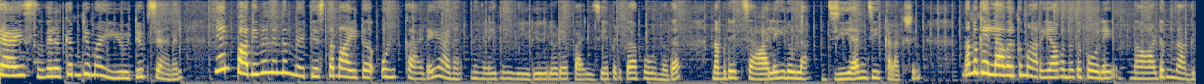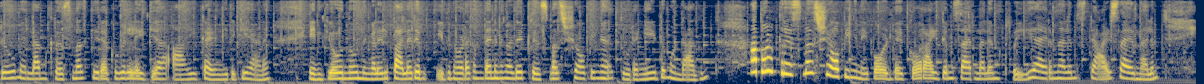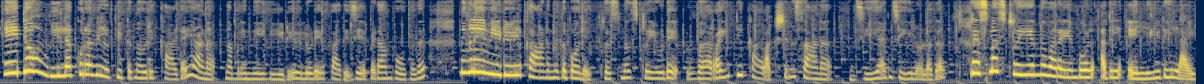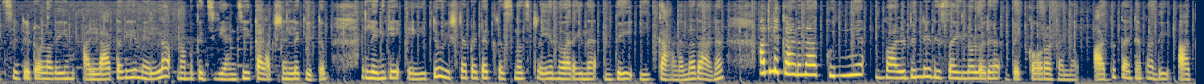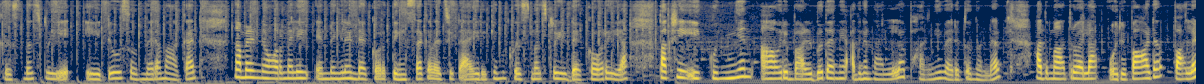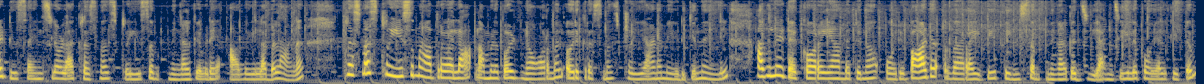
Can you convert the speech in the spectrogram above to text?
Viewers welcome to my YouTube channel ഞാൻ പതിവിൽ നിന്നും വ്യത്യസ്തമായിട്ട് ഒരു കടയാണ് നിങ്ങളെ ഇന്ന് ഈ വീഡിയോയിലൂടെ പരിചയപ്പെടുത്താൻ പോകുന്നത്. നമ്മുടെ ചാലയിലുള്ള ജി ആൻഡ് ജി കളക്ഷൻ നമുക്കെല്ലാവർക്കും അറിയാവുന്നതുപോലെ നാടും നഗരവും എല്ലാം ക്രിസ്മസ് തിരക്കുകളിലേക്ക് ആയി കഴിഞ്ഞിരിക്കുകയാണ്. എനിക്ക് തോന്നുന്നു നിങ്ങളിൽ പലരും ഇതിനോടകം തന്നെ നിങ്ങളുടെ ക്രിസ്മസ് ഷോപ്പിംഗ് തുടങ്ങിയിട്ടുമുണ്ടാകും അപ്പോൾ ക്രിസ്മസ് ഷോപ്പിങ്ങിന് ഇപ്പോൾ ഡെക്കോർ ഐറ്റംസ് ആയിരുന്നാലും ട്രീ ആയിരുന്നാലും സ്റ്റാഴ്സ് ആയിരുന്നാലും ഏറ്റവും വിലക്കുറവിൽ കിട്ടുന്ന ഒരു കടയാണ് നമ്മൾ ഇന്ന് ഈ വീഡിയോയിലൂടെ പരിചയപ്പെടാൻ പോകുന്നത്. നിങ്ങൾ ഈ വീഡിയോയിൽ കാണുന്നത് പോലെ ക്രിസ്മസ് ട്രീയുടെ വെറൈറ്റി കളക്ഷൻസ് ആണ് ജി ആൻഡ് ജിയിലുള്ളത് ക്രിസ്മസ് ട്രീ എന്ന് പറയുമ്പോൾ അതിൽ എൽ ഇ ഡി ലൈറ്റ്സ് ഇട്ടിട്ടുള്ളവയും അല്ലാത്തവയും എല്ലാം നമുക്ക് ജി ആൻഡ് ജി കളക്ഷനിൽ കിട്ടും. അതിൽ എനിക്ക് ഏറ്റവും ഇഷ്ടപ്പെട്ട ക്രിസ്മസ് ട്രീ എന്ന് പറയുന്ന ദേ ഈ കാണുന്നതാണ്. അതിൽ കാണുന്ന ആ കുഞ്ഞ് ബൾബിന്റെ ഡിസൈനിലുള്ള ഒരു ഡെക്കോർ ഉണ്ടല്ലോ അത് തന്നെ മതി. ആ ക്രിസ്മസ് ട്രീയെ ഏറ്റവും സുന്ദരമാക്കാൻ നമ്മൾ നോർമലി എന്തെങ്കിലും ഡെക്കോർ തിങ്സൊക്കെ വെച്ചിട്ടായിരിക്കും ക്രിസ്മസ് ട്രീ ഡെക്കോർ ചെയ്യുക. പക്ഷേ ഈ കുഞ്ഞൻ ആ ഒരു ബൾബ് തന്നെ അതിന് നല്ല ഭംഗി വരുത്തുന്നുണ്ട്. അതുമാത്രമല്ല ഒരുപാട് പല ഡിസൈൻസിലുള്ള ക്രിസ്മസ് ട്രീസും നിങ്ങൾക്കിവിടെ അവൈലബിൾ ആണ്. ക്രിസ്മസ് ട്രീസ് മാത്രമല്ല നമ്മളിപ്പോൾ നോർമൽ ഒരു ക്രിസ്മസ് ട്രീ ആണ് മേടിക്കുന്നതെങ്കിൽ അതിൽ ഡെക്കോർ ചെയ്യാൻ പറ്റുന്ന ഒരുപാട് വെറൈറ്റി തിങ്സും നിങ്ങൾക്ക് ജി ആൻ ജിയിൽ പോയാൽ കിട്ടും.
